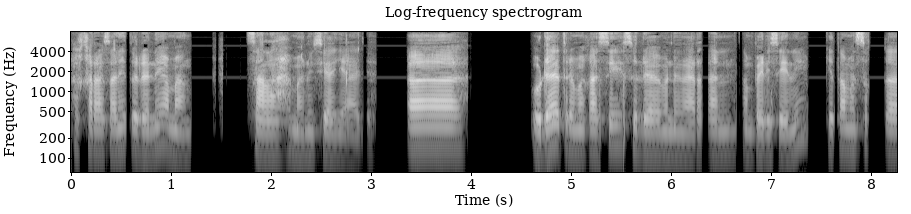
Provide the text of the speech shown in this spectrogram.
kekerasan itu. Dan emang salah manusianya aja. Eh, uh, udah terima kasih sudah mendengarkan sampai di sini. Kita masuk ke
